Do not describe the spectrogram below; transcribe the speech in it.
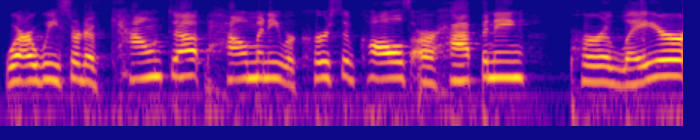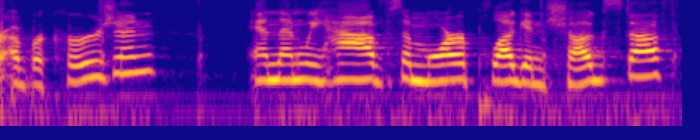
where we sort of count up how many recursive calls are happening per layer of recursion. And then we have some more plug and chug stuff.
